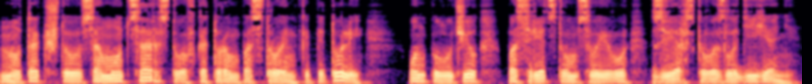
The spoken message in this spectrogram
Но так, что само царство, в котором построен Капитолий, он получил посредством своего зверского злодеяния.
